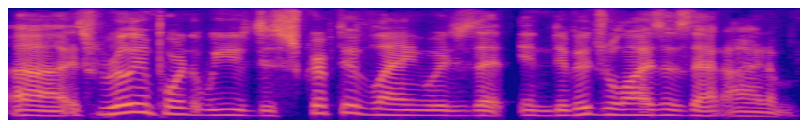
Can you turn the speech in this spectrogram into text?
Uh, it's really important that we use descriptive language that individualizes that item.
